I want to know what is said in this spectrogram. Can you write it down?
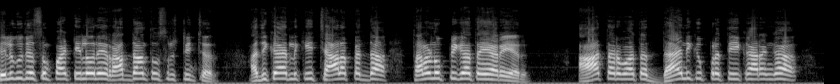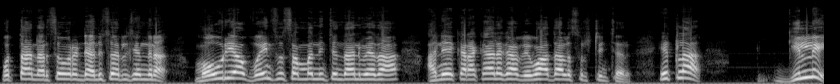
తెలుగుదేశం పార్టీలోనే రాద్ధాంతం సృష్టించారు. అధికారులకి చాలా పెద్ద తలనొప్పిగా తయారయ్యారు. ఆ తర్వాత దానికి ప్రతీకారంగా పుత్తా నరసింహారెడ్డి అనుచరులు చెందిన మౌర్య వైన్స్ సంబంధించిన దాని మీద అనేక రకాలుగా వివాదాలు సృష్టించారు. ఇట్లా గిల్లి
